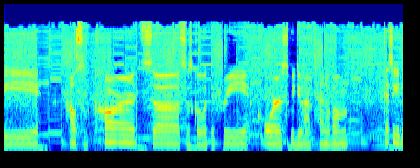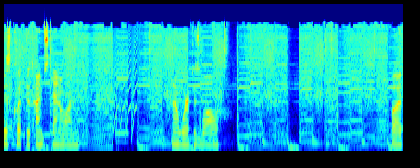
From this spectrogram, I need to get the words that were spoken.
The House of Cards. Uh, let's just go with the free course. We do have 10 of them. Guess you could just click the times 10 one. That'll work as well. But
